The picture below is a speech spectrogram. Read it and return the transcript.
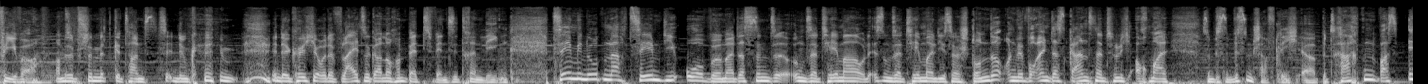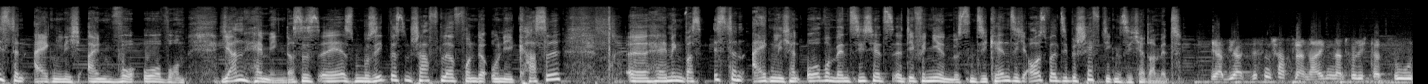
Fever. Haben sie bestimmt mitgetanzt in, dem, in der Küche oder vielleicht sogar noch im Bett, wenn sie drin liegen. Zehn Minuten nach zehn die Ohrwürmer. Das sind äh, unser Thema oder ist unser Thema in dieser Stunde. Und wir wollen das Ganze natürlich auch mal so ein bisschen wissenschaftlich äh, betrachten. Was ist denn eigentlich ein Ohrwurm? Jan Hemming, das ist, er ist Musikwissenschaftler von der Uni Kassel. Äh, Hemming, was ist denn eigentlich ein Ohrwurm, wenn Sie es jetzt äh, definieren müssen? Sie kennen sich aus, weil Sie beschäftigen sich ja damit. Ja, wir als Wissenschaftler neigen natürlich dazu,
